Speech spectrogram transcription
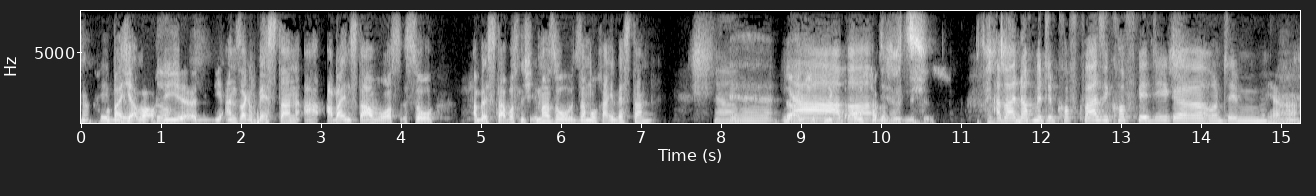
Ja. Wobei hier aber auch so. die, äh, die Ansage Western, aber in Star Wars ist so, aber ist Star Wars nicht immer so Samurai-Western? Ja, äh, ja aber Aber noch mit dem Kopf, quasi Kopfgeldjäger und dem ja.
